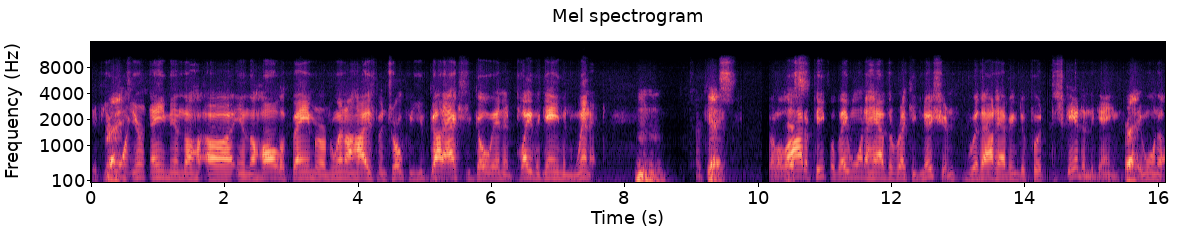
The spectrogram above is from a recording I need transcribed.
If you Right. want your name in the uh, in the Hall of Fame or win a Heisman Trophy, you've got to actually go in and play the game and win it. hmm Okay. yes But a lot Yes. of people they want to have the recognition without having to put the skin in the game. Right. They want to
